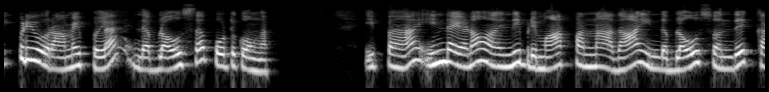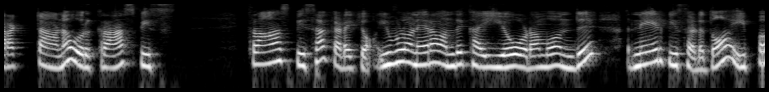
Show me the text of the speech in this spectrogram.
இப்படி ஒரு அமைப்பில் இந்த ப்ளவுஸை போட்டுக்கோங்க. இப்போ இந்த இடம் வந்து இப்படி மார்க் பண்ணாதான் இந்த ப்ளவுஸ் வந்து கரெக்டான ஒரு கிராஸ் பீஸ் கிராஸ் பீஸாக கிடைக்கும். இவ்வளோ நேரம் வந்து கையோ உடம்போ வந்து நேர் பீஸ் எடுத்தோம். இப்போ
